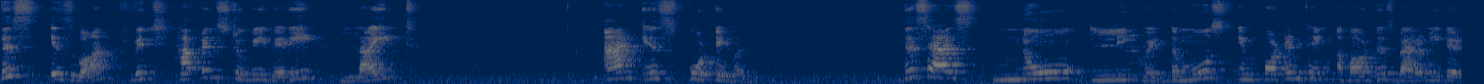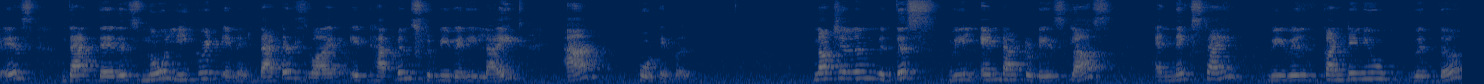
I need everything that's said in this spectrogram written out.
This is one which happens to be very light and is portable. This has no liquid. The most important thing about this barometer is that there is no liquid in it. That is why it happens to be very light and portable. Now children with this we'll end our today's class and next time we will continue with the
